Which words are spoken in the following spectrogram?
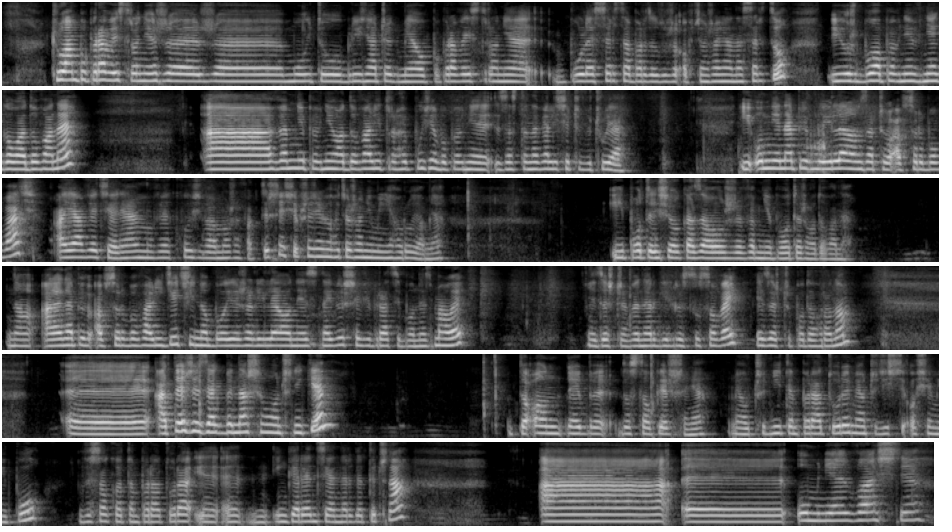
Czułam po prawej stronie, że, że mój tu bliźniaczek miał po prawej stronie bóle serca, bardzo duże obciążenia na sercu i już było pewnie w niego ładowane. A we mnie pewnie ładowali trochę później, bo pewnie zastanawiali się, czy wyczuję. I u mnie najpierw mój Leon zaczął absorbować, a ja wiecie, nie? Mówię, kuźwa, może faktycznie się przeziębię, chociaż oni mi nie chorują, nie? I potem się okazało, że we mnie było też ładowane. No, ale najpierw absorbowali dzieci, no bo jeżeli Leon jest w najwyższej wibracji, bo on jest mały, jest jeszcze w energii Chrystusowej, jest jeszcze pod ochroną, Eee, a też jest jakby naszym łącznikiem, to on jakby dostał pierwszy, nie? Miał 3 dni temperatury, miał 38,5, wysoka temperatura e, ingerencja energetyczna. A e, u mnie właśnie.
